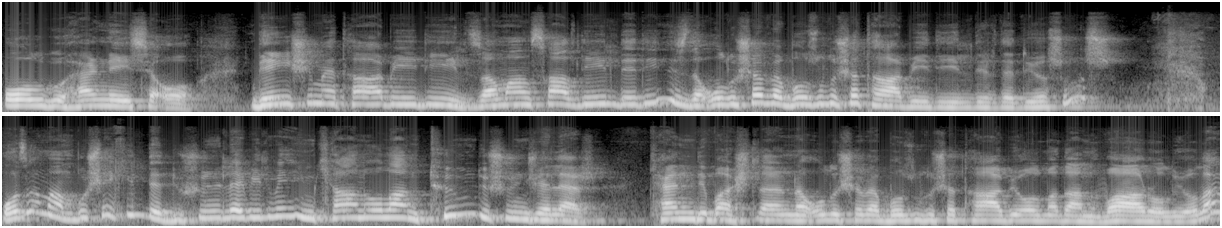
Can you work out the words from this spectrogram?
olgu her neyse o, değişime tabi değil, zamansal değil dediğinizde oluşa ve bozuluşa tabi değildir de diyorsunuz. O zaman bu şekilde düşünülebilme imkanı olan tüm düşünceler kendi başlarına oluşa ve bozuluşa tabi olmadan var oluyorlar.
